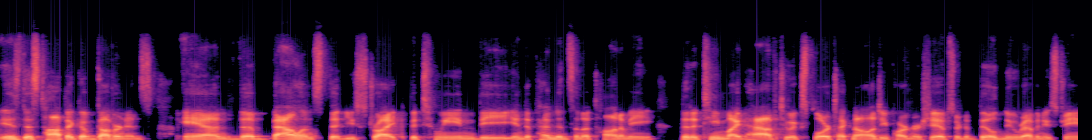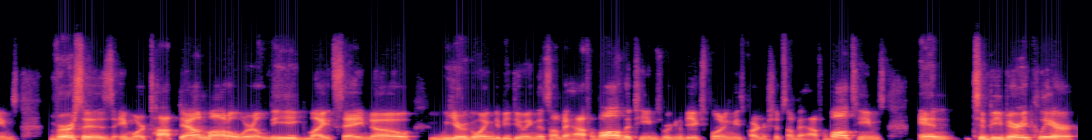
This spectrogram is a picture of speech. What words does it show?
is this topic of governance and the balance that you strike between the independence and autonomy that a team might have to explore technology partnerships or to build new revenue streams versus a more top down model where a league might say, no, we are going to be doing this on behalf of all the teams. We're going to be exploring these partnerships on behalf of all teams. And to be very clear,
